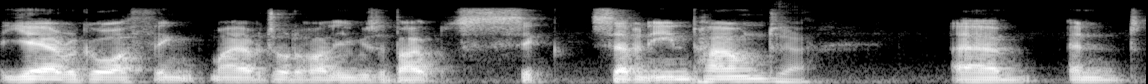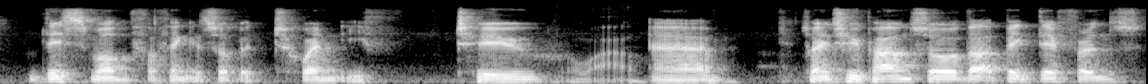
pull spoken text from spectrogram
a year ago, I think my average order value was about six, 17 pound. yeah. Um, and this month, I think it's up at 22. Oh, wow. Um, 22 pounds so that big difference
